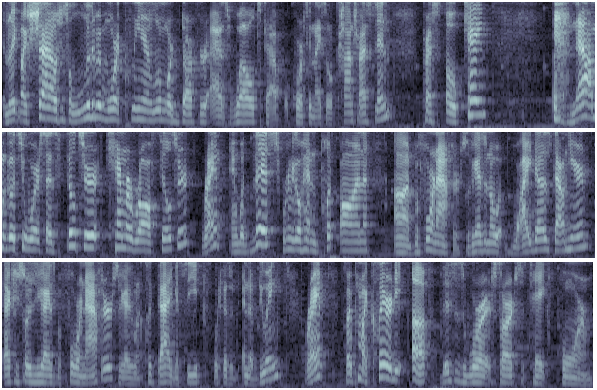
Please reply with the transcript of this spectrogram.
and make my shadows just a little bit more cleaner, a little more darker as well to have, of course, get a nice little contrast in. Press OK. now I'm to go to where it says Filter, Camera Raw Filter, right? And with this, we're to go ahead and put on uh, before and after. So if you guys don't know what Y does down here, actually shows you guys before and after. So you guys want to click that, you can see what you guys would end up doing, right? If I put my clarity up, this is where it starts to take form.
